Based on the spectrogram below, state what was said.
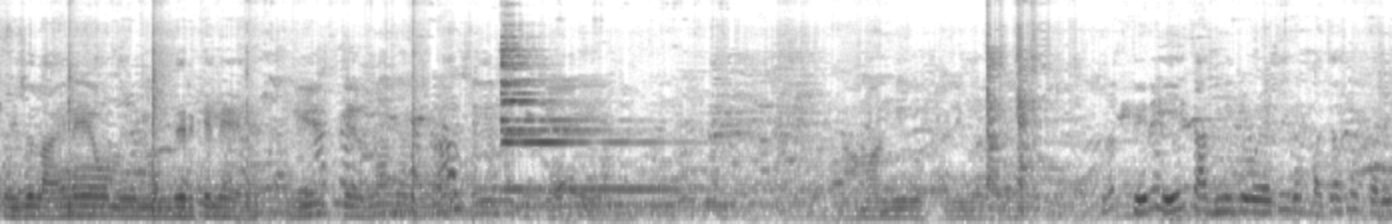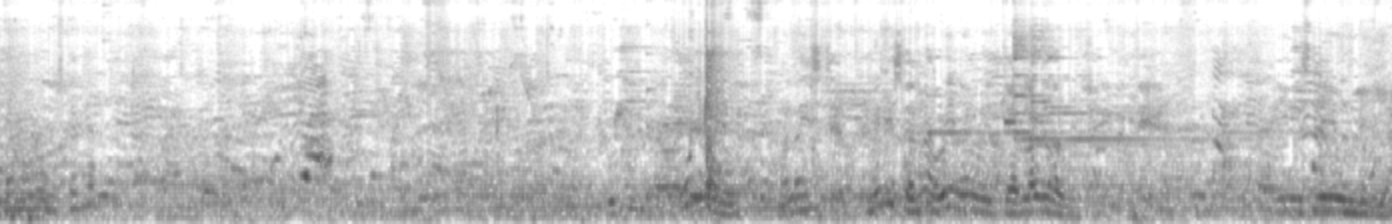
तो ये जो लाइन है वो मेन मंदिर के लिए है। ये केरला का है आम आदमी को खाली बैठा है। तेरे एक आदमी की वजह से इधर पचास लोग परेशान हो रहे हैं उसका क्या? मेरी सर ना वही ना केरला का था इसलिए उंगली किया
